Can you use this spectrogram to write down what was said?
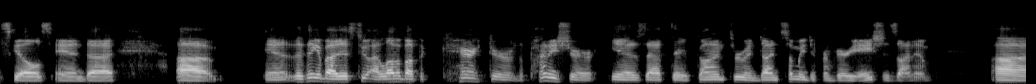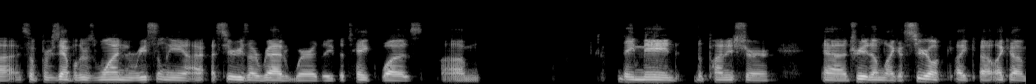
skills, and uh, uh, and the thing about this too, I love about the character of the Punisher is that they've gone through and done so many different variations on him. Uh, so, for example, there's one recently, a, a, series I read where the, the take was um, they made the Punisher, uh, treated him like a serial, like uh, like a,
